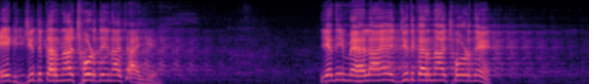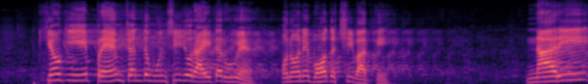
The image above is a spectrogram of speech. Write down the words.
एक जिद करना छोड़ देना चाहिए। यदि महिलाएँ जिद करना छोड़ दें, क्योंकि प्रेमचंद मुंशी जो राइटर हुए हैं, उन्होंने बहुत अच्छी बात की। नारी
